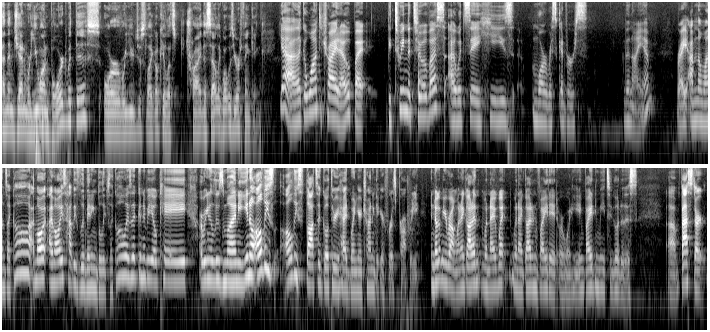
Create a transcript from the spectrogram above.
And then Jen, were you on board with this, or were you just like, okay, let's try this out? Like, what was your thinking? Yeah, like I wanted to try it out, but between the two of us, I would say he's more risk adverse than I am. Right? I'm the one's like, oh, I'm al- I'm always have these limiting beliefs, like, oh, is it going to be okay? Are we going to lose money? You know, all these all these thoughts that go through your head when you're trying to get your first property. And don't get me wrong, when I got in, when I went, when I got invited, or when he invited me to go to this um, fast start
